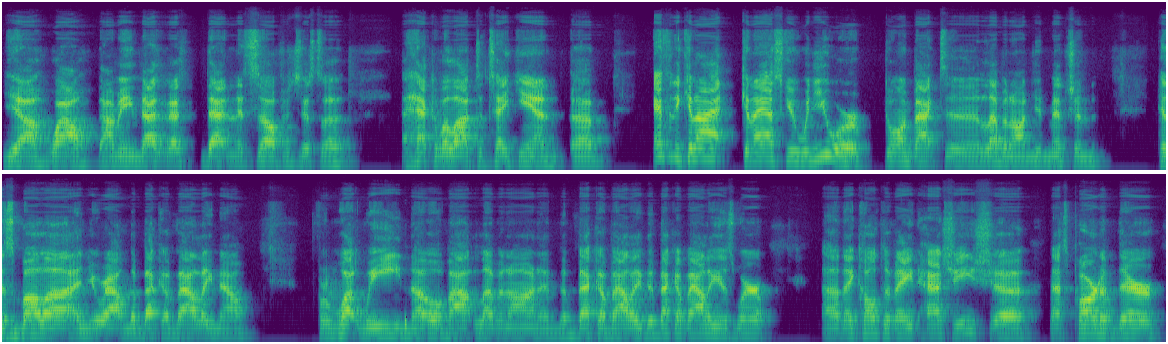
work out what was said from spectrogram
Yeah, wow. I mean that that that in itself is just a a heck of a lot to take in. Uh, Anthony, can I can I ask you when you were going back to Lebanon? You'd mentioned Hezbollah, and you were out in the Bekaa Valley. Now, from what we know about Lebanon and the Bekaa Valley, the Bekaa Valley is where uh, they cultivate hashish. Uh, that's part of their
